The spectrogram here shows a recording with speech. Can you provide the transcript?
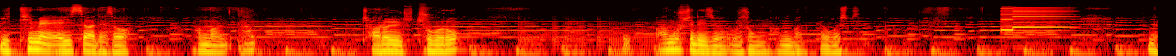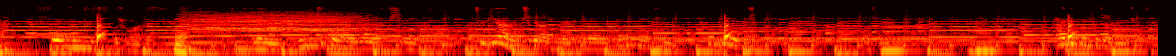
이 팀의 에이스가 돼서 한번 한- 저를 주축으로 한국 시리즈 우승 한번 해보고 싶습니다. 네, 축구 좋아하세요? 네. 그러면 민트 축구 말고 혹시 약간 특이한 음식이라든가 이런 거 다른 거 혹시 호불호 음식 같은 거 좋아하시나요? 파인애플 피자 이런 거 좋아하세요?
